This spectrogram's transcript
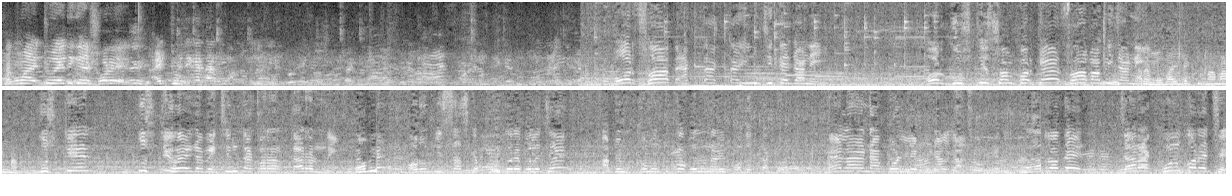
ঠাকুমা একটু এদিকে সরে একটু। ওর সব একটা একটা ইঞ্চিতে জানি। ওর গোষ্ঠীর সম্পর্কে সব আমি জানি। মোবাইলটা একটু নামান না। গোষ্ঠীর তুষ্টি হয়ে যাবে চিন্তা করার কারণ নেই। অরূপ বিশ্বাসকে ফোন করে বলেছে আপনি মুখ্যমন্ত্রীকে বলুন আমি পদত্যাগ করব। মেলায় না পড়লে বিড়াল গাছে উঠবে ছাত্রদের যারা খুন করেছে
